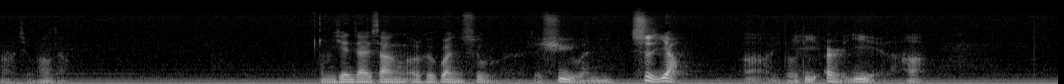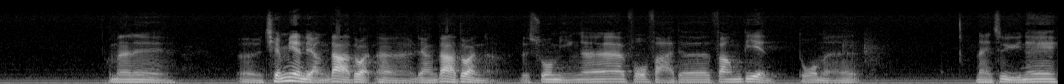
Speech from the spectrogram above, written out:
啊，请放上。我们现在上二课灌输的序文释要啊，里头第二页了哈。我们呢，呃，前面两大段，呃，两大段呢的说明啊，佛法的方便。多门，乃至于呢，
